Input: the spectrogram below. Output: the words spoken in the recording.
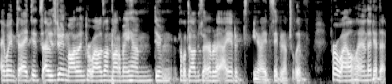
I went. I did. I was doing modeling for a while. I was on Model Mayhem, doing a couple jobs there. But I, I had, you know, I had saved enough to live for a while, and I did that.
